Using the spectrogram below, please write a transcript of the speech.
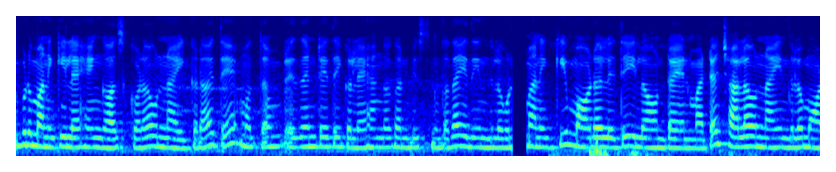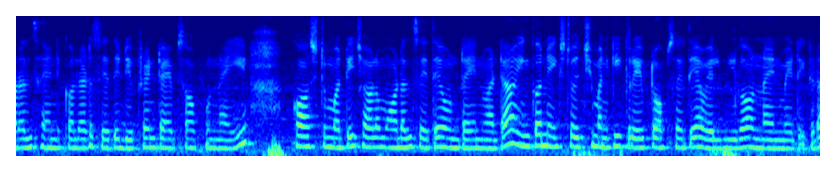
ఇప్పుడు మనకి లెహెంగాస్ కూడా ఉన్నాయి ఇక్కడ. అయితే మొత్తం ప్రెసెంట్ అయితే ఇక్కడ లెహెంగా కనిపిస్తుంది కదా. ఇది ఇందులో కూడా మనకి మోడల్ అయితే ఇలా ఉంటాయన్నమాట. చాలా ఉన్నాయి. ఇందులో మోడల్స్ అండ్ కలర్స్ అయితే డిఫరెంట్ టైప్స్ ఆఫ్ ఉన్నాయి. కాస్ట్ బట్టి చాలా మోడల్స్ అయితే ఉంటాయన్నమాట. ఇంకా నెక్స్ట్ వచ్చి మనకి క్రేప్ టాప్స్ అయితే అవైలబుల్గా ఉన్నాయన్నమాట ఇక్కడ.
